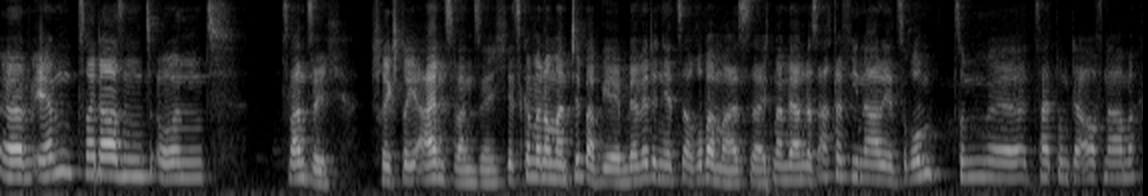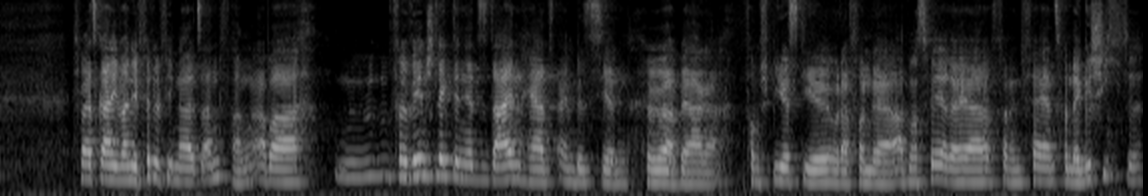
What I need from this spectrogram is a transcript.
Ähm, EM 2020. Schrägstrich 21. Jetzt können wir nochmal einen Tipp abgeben. Wer wird denn jetzt Europameister? Ich meine, wir haben das Achtelfinale jetzt rum zum äh, Zeitpunkt der Aufnahme. Ich weiß gar nicht, wann die Viertelfinals anfangen, aber mh, für wen schlägt denn jetzt dein Herz ein bisschen höher, Berger? Vom Spielstil oder von der Atmosphäre her, von den Fans, von der Geschichte?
